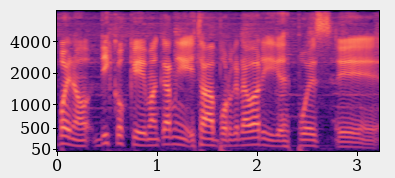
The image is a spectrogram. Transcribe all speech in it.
Bueno, discos que McCartney estaba por grabar y después eh,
